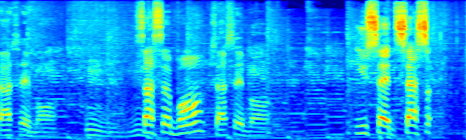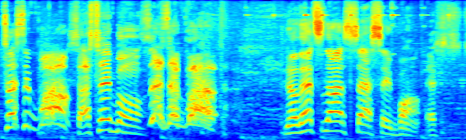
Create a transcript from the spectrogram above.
ça c'est bon. Ça mm-hmm. c'est bon? Ça c'est bon. You said ça c'est, ça c'est bon. Ça c'est bon. Ça c'est bon. No, that's not ça c'est bon. That's,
